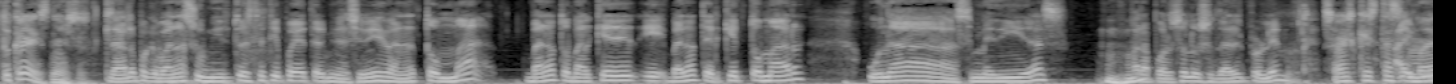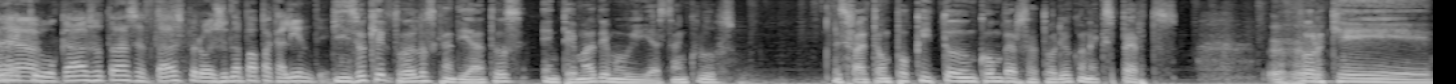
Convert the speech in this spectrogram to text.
¿Tú crees, Nelson? Claro, porque van a asumir todo este tipo de determinaciones y van a tomar, van a tomar que, eh, van a tener que tomar unas medidas para poder solucionar el problema. Sabes que esta Algunas semana- equivocadas, otras acertadas, pero es una papa caliente. pienso que todos los candidatos en temas de movilidad están crudos. Les falta un poquito de un conversatorio con expertos. Porque,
